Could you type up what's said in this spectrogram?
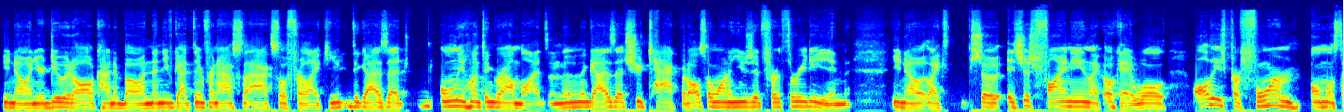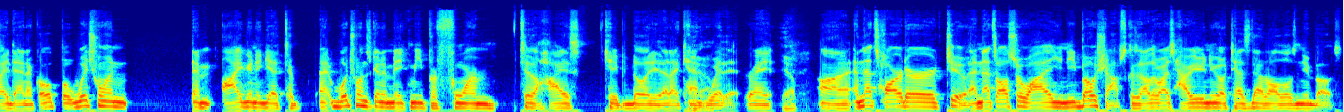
you know, and your do it all kind of bow. And then you've got different axle to axle for like you, the guys that only hunt in ground blinds, and then the guys that shoot TAC but also want to use it for 3D. And, you know, like, so it's just finding like, okay, well, all these perform almost identical, but which one am I going to get to, which one's going to make me perform to the highest capability that I can yeah. with it, right? Yep. Uh, and that's harder too, and that's also why you need bow shops because otherwise, how are you going to go test out all those new bows?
